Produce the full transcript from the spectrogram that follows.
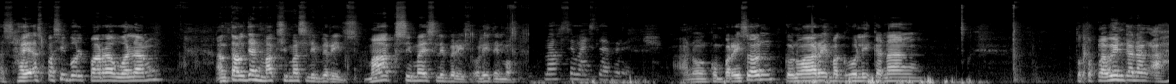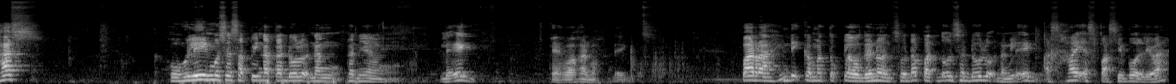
As high as possible para walang, ang tawag dyan, maximize leverage. Maximize leverage. Ulitin mo. Maximize leverage. Ano ang comparison? Kunwari, maghuli ka ng, tutuklawin ka ng ahas, huhulihin mo siya sa pinakadulo ng kanyang leeg. Okay, hawakan mo, leeg. Para hindi ka matuklaw ganon. So, dapat doon sa dulo ng leeg, as high as possible, di ba?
